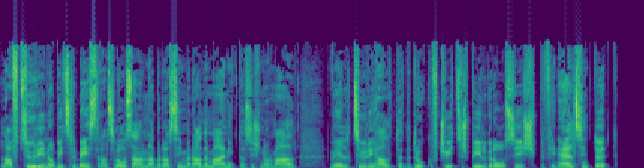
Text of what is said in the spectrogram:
läuft Zürich noch ein bisschen besser als Lausanne, aber da sind wir auch der Meinung, das ist normal. Weil Zürich halt der Druck auf das Schweizer Spiel groß ist. Die Finale sind dort,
